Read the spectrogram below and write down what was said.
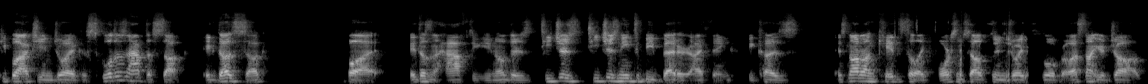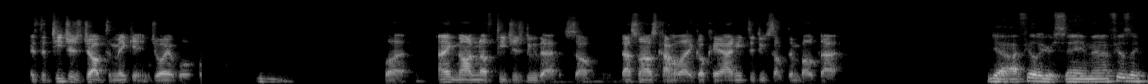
people actually enjoy it because school doesn't have to suck. It does suck, but it doesn't have to. You know, there's teachers. Teachers need to be better. I think because it's not on kids to like force themselves to enjoy school, bro. That's not your job. It's the teacher's job to make it enjoyable. Mm-hmm. But I think not enough teachers do that. So that's when I was kind of like, okay, I need to do something about that. Yeah, I feel what you're saying, man. It feels like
